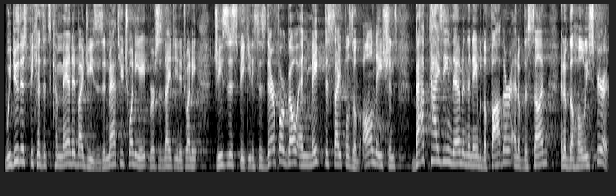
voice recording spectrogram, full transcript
We do this because it's commanded by Jesus. In Matthew 28, verses 19 to 20, Jesus is speaking. He says, Therefore, go and make disciples of all nations, baptizing them in the name of the Father and of the Son and of the Holy Spirit,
